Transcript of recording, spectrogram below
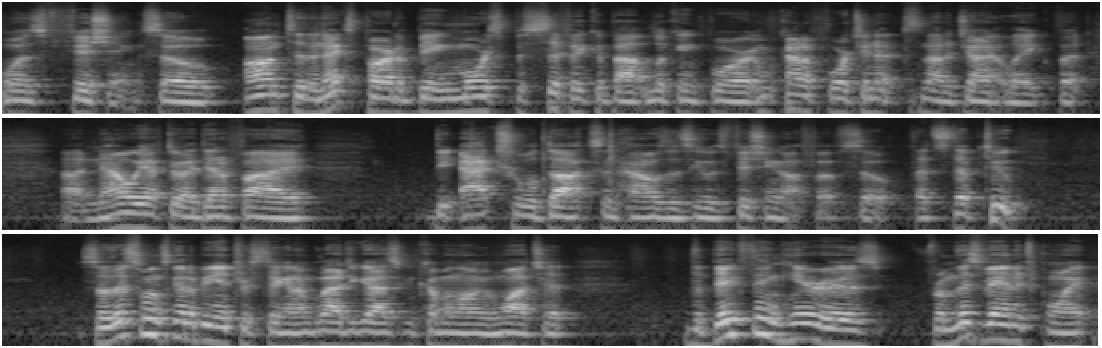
was fishing. So on to the next part of being more specific about looking for, and we're kind of fortunate it's not a giant lake, but uh, now we have to identify the actual docks and houses he was fishing off of. So that's step two. So this one's going to be interesting, and I'm glad you guys can come along and watch it. The big thing here is, from this vantage point,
